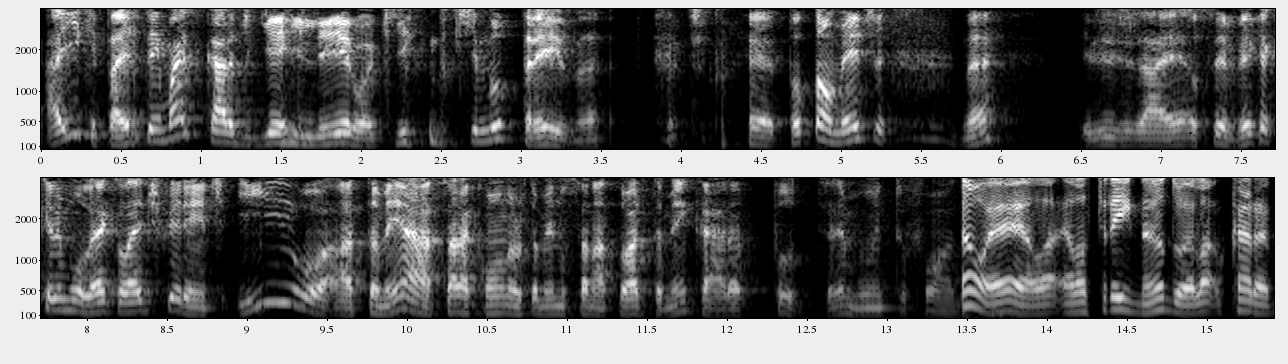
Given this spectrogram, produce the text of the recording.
Aí que tá, ele tem mais cara de guerrilheiro aqui do que no 3, né? Tipo, é totalmente, né? Ele já é. Você vê que aquele moleque lá é diferente. E a- também a Sarah Connor também no sanatório também, cara, putz, é muito foda. Não, é, ela, ela treinando, ela, cara,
